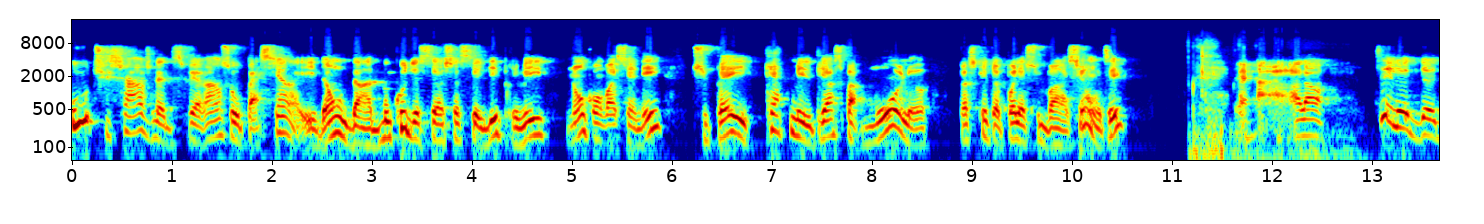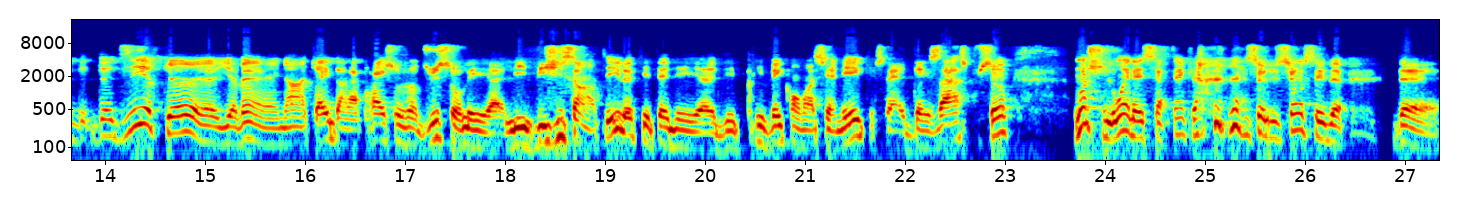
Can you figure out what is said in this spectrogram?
où tu charges la différence aux patients. Et donc, dans beaucoup de CHSLD privés non conventionnés, tu payes 4 000 piastres par mois là, parce que tu n'as pas la subvention. Tu sais. Euh, Alors, tu sais, de, de, dire qu'il y avait une enquête dans la presse aujourd'hui sur les, euh, les là, qui étaient des, euh, des privés conventionnés, que c'était un désastre, tout ça. Moi, je suis loin d'être certain que la, la solution, c'est de, de,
